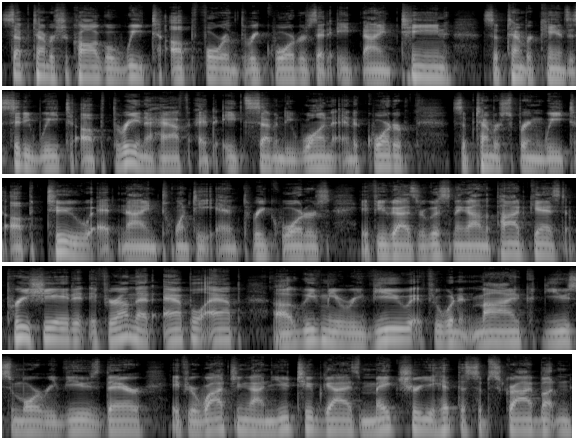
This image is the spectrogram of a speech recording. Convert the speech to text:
September Chicago wheat up four and three quarters at 819. September Kansas City wheat up three and a half at 871 and a quarter. September spring wheat up two at 920 and three quarters. If you guys are listening on the podcast, appreciate it. If you're on that Apple app, uh, leave me a review if you wouldn't mind. Could use some more reviews there. If you're watching on YouTube, guys, make sure you hit the subscribe button.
